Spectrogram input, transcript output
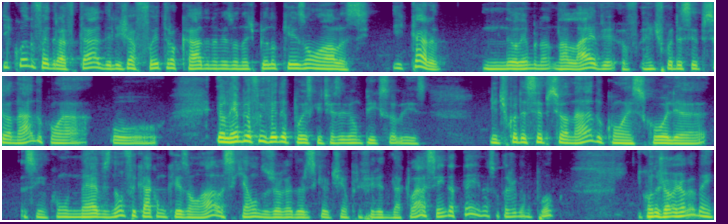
E quando foi draftado, ele já foi trocado na mesma noite pelo Keyson Wallace. E, cara, eu lembro na live, a gente ficou decepcionado com a. O... Eu lembro, eu fui ver depois que a gente recebeu um pique sobre isso. A gente ficou decepcionado com a escolha, assim, com o Neves não ficar com o Keyson Wallace, que é um dos jogadores que eu tinha preferido da classe, ainda tem, né? Só tá jogando pouco. E quando joga, joga bem.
